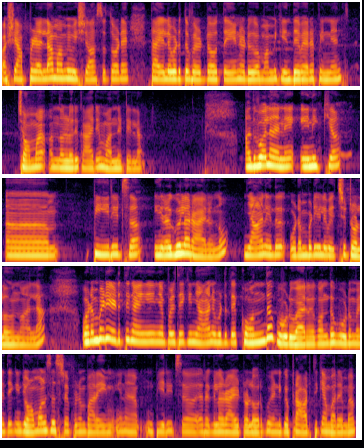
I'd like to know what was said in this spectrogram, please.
പക്ഷേ അപ്പോഴെല്ലാം മമ്മി വിശ്വാസത്തോടെ തൈലമെടുത്ത് പെട്ടോ തേനെടുക മമ്മിക്ക് ഇതുവരെ പിന്നെ ചുമ എന്നുള്ളൊരു കാര്യം വന്നിട്ടില്ല. അതുപോലെ തന്നെ എനിക്ക് പീരീഡ്സ് ഇറഗുലർ ആയിരുന്നു. ഞാനിത് ഉടമ്പടിയിൽ വെച്ചിട്ടുള്ളതൊന്നുമല്ല. ഉടമ്പടി എടുത്തു കഴിഞ്ഞ് കഴിഞ്ഞപ്പോഴത്തേക്ക് ഞാൻ ഇവിടുത്തെ കൊന്ത കൂടുമായിരുന്നു കൊന്ത കൂടുമ്പോഴത്തേക്കും ജോമോൾ സിസ്റ്റർ എപ്പോഴും പറയും ഇങ്ങനെ പീരീഡ്സ് റെഗുലർ ആയിട്ടുള്ളവർക്ക് വേണ്ടി പ്രാർത്ഥിക്കാൻ പറയുമ്പം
